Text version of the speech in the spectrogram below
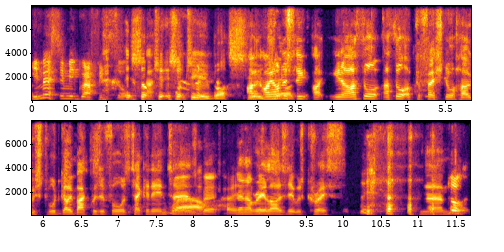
You're messing me graphics up. It's up to it's up to you, boss. I, I honestly, I, you know, I thought I thought a professional host would go backwards and forwards, taking it in turns, Wow, but hey. then I realised it was Chris. Um, Look,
